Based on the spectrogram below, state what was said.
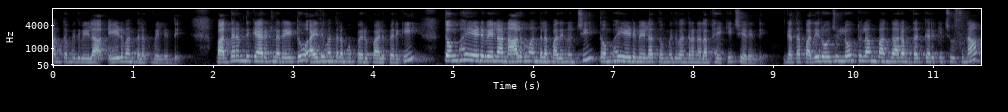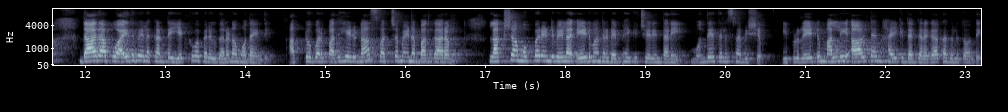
పంతొమ్మిది వేల ఏడు వందలకు వెళ్ళింది. పద్దెనిమిది క్యారెట్ల రేటు ఐదు వందల ముప్పై రూపాయలు పెరిగి తొంభై ఏడు వేల నాలుగు వందల పది నుంచి తొంభై ఏడు వేల తొమ్మిది వందల నలభైకి చేరింది. గత పది రోజుల్లో తులం బంగారం దగ్గరికి చూసినా దాదాపు ఐదు వేల కంటే ఎక్కువ పెరుగుదల నమోదైంది. అక్టోబర్ పదిహేడున స్వచ్ఛమైన బంగారం లక్ష ముప్పై రెండు వేల ఏడు వందల డెబ్బైకి చేరిందని ముందే తెలిసిన విషయం. ఇప్పుడు రేటు మళ్ళీ ఆల్ టైమ్ హైకి దగ్గరగా కదులుతోంది.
